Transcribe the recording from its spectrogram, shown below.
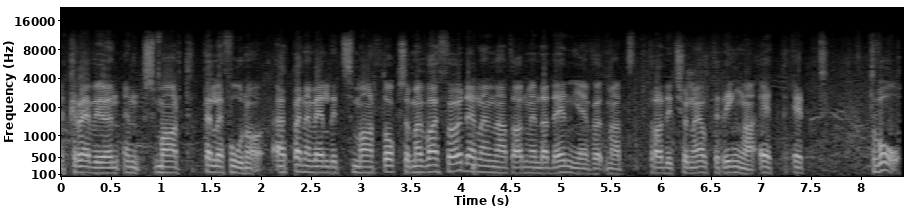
Det kräver ju en, en, smart telefon och appen är väldigt smart också. Men vad är fördelen med att använda den jämfört med att traditionellt ringa 112?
